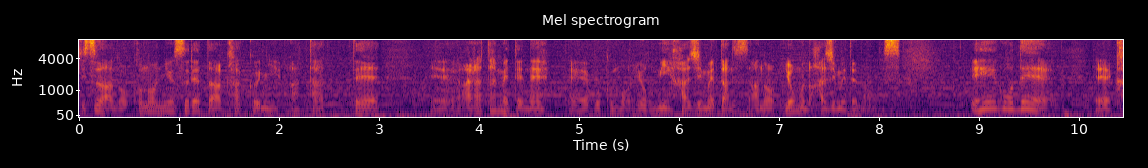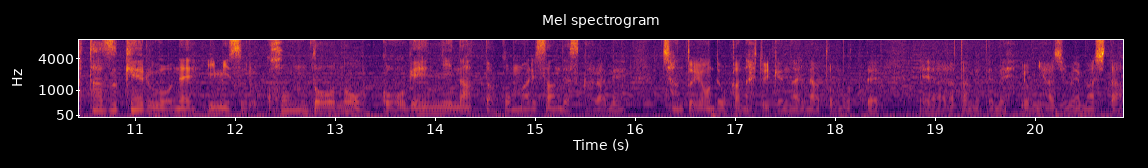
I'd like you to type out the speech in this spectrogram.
実はあのこのニュースレター書くにあたってえー、改めてね、えー、僕も読み始めたんです。あの読むの初めてなんです。英語で、えー、片付けるをね意味する近藤の語源になったこんまりさんですからねちゃんと読んでおかないといけないなと思って、えー、改めてね読み始めました、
